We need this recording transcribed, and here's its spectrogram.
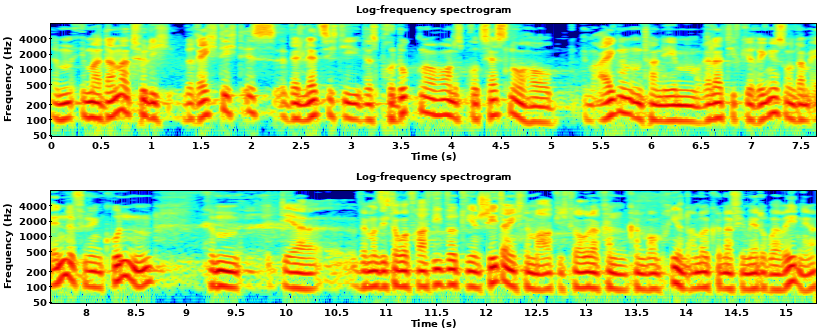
immer dann natürlich berechtigt ist, wenn letztlich die, das Produkt-Know-how und das Prozess-Know-how im eigenen Unternehmen relativ gering ist und am Ende für den Kunden ähm, der, wenn man sich darüber fragt, wie wird, wie entsteht eigentlich eine Marke, ich glaube, da kann, kann Bonprix und andere können da viel mehr darüber reden, ja.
